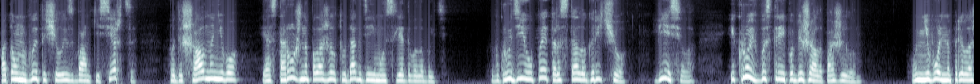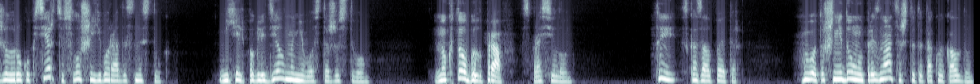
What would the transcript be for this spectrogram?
Потом он вытащил из банки сердце, подышал на него и осторожно положил туда, где ему следовало быть. В груди у Петра стало горячо, весело, и кровь быстрее побежала по жилам. Он невольно приложил руку к сердцу, слушая его радостный стук. Михель поглядел на него с торжеством. — Но кто был прав? — спросил он. — Ты, — сказал Петр. — Вот уж не думал признаться, что ты такой колдун.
